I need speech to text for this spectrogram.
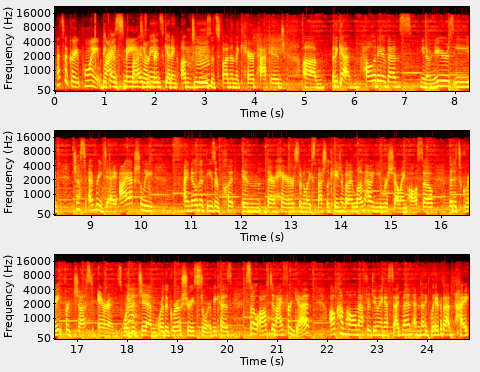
That's a great point. Because bridesmaids, bridesmaids getting updos, mm -hmm. it's fun in the care package. Um, but again, holiday events, you know, New Year's Eve, just every day. I actually, I know that these are put in their hair, sort of like special occasion, but I love how you were showing also that it's great for just errands or yeah. the gym or the grocery store because so often I forget I'll come home after doing a segment and like later that night,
